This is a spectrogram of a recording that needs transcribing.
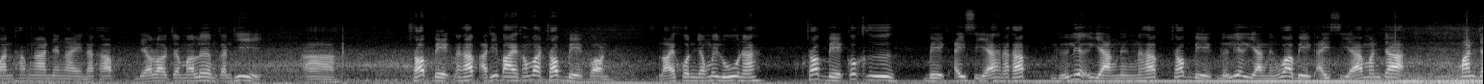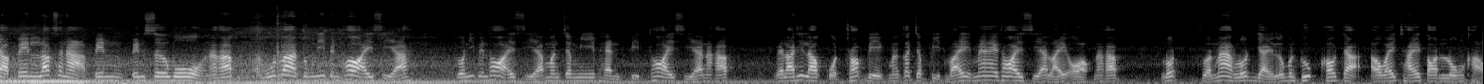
มันทำงานยังไงนะครับ เดี๋ยวเราจะมาเริ่มกันที่ช็อปเบรกนะครับ อธิบายคำว่าช็อปเบรกก่อน หลายคนยังไม่รู้นะ ช็อปเบรกก็คือเบรกไอเสียนะครับ หรือเรียกอีกอย่างหนึ่งนะครับช็อปเบรกหรือเรียกอย่างหนึ่งว่าเบรกไอเสียมันจะมันจะเป็นลักษณะเป็นเป็นเซอร์โวนะครับสมมุติว่าตรงนี้เป็นท่อไอเสีย ตัวนี้เป็นท่อไอเสียมันจะมีแผ่นปิดท่อไอเสียนะครับเวลาที่เรากดช็อปเบรกมันก็จะปิดไว้ไม่ให้ท่อไอเสียไหลออกนะครับรถส่วนมากรถใหญ่รถบรรทุกเขาจะเอาไว้ใช้ตอนลงเขา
